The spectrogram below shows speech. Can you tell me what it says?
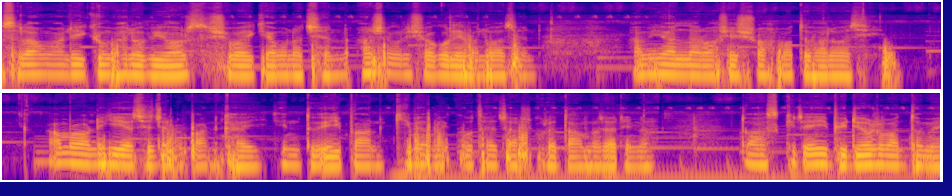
আসসালামু আলাইকুম হ্যালো ভিউয়ার্স সবাই কেমন আছেন? আশা করি সকলেই ভালো আছেন। আমি আল্লাহর অশেষ রহমতে ভালো আছি। আমরা অনেকেই আছে যারা পান খাই, কিন্তু এই পান কীভাবে, কোথায় চাষ করে তা আমরা জানি না। তো আজকের এই ভিডিওর মাধ্যমে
